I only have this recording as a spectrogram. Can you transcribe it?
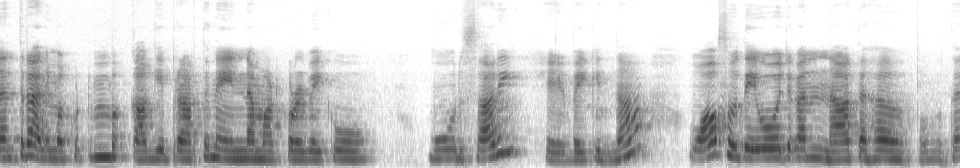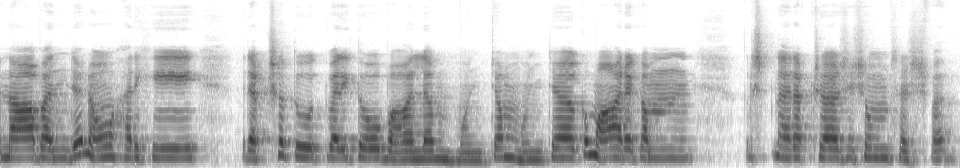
ನಂತರ ನಿಮ್ಮ ಕುಟುಂಬಕ್ಕಾಗಿ ಪ್ರಾರ್ಥನೆಯನ್ನು ಮಾಡಿಕೊಳ್ಬೇಕು. ಮೂರು ಸಾರಿ ಹೇಳಬೇಕಿದ್ನ ವಾಸುದೇವೋ ಜಗನ್ನಾಥಃ, ಭೂತನಾಭಂಜನೋ ಹರಿಹಿ, ರಕ್ಷತು ತ್ವರಿತೋ ಬಾಲಂ ಮುಂಚಂ ಮುಂಚ ಕುಮಾರಕಂ, ಕೃಷ್ಣ ರಕ್ಷ ಶಿಶುಂ ಶಶ್ವತ್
